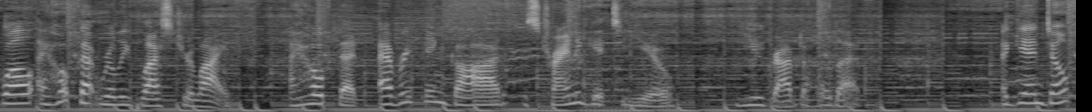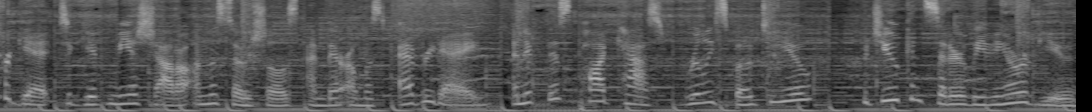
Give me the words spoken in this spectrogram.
Well, I hope that really blessed your life. I hope that everything God is trying to get to you, you grabbed a hold of. Again, don't forget to give me a shout out on the socials. I'm there almost every day. And if this podcast really spoke to you, would you consider leaving a review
